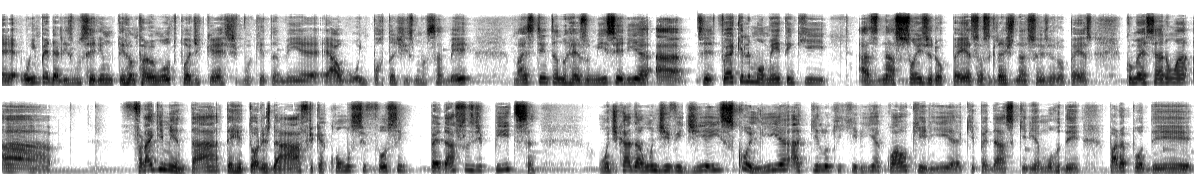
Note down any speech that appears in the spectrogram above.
é, o imperialismo seria um tema para um outro podcast, porque também é, é, algo importantíssimo a saber. Mas tentando resumir, seria a, foi aquele momento em que as nações europeias, as grandes nações europeias, começaram a, a fragmentar territórios da África como se fossem pedaços de pizza, onde cada um dividia e escolhia aquilo que queria, qual queria, que pedaço queria morder, para poder,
